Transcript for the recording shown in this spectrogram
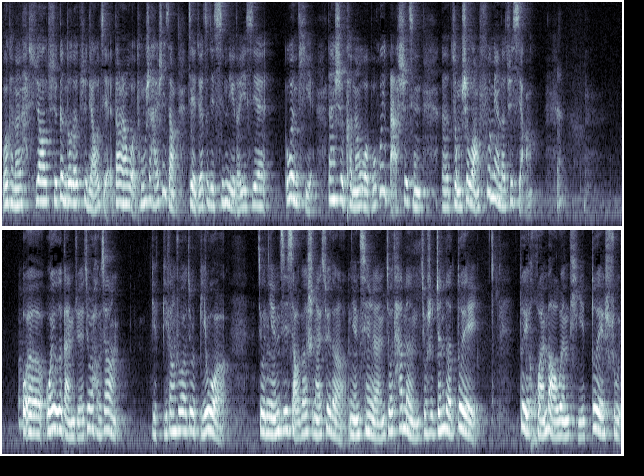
我可能需要去更多的去了解。当然，我同时还是想解决自己心里的一些问题，但是可能我不会把事情呃总是往负面的去想。我呃我有个感觉，就是好像比比方说，就是比我就年纪小个十来岁的年轻人，就他们就是真的对对环保问题，对属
